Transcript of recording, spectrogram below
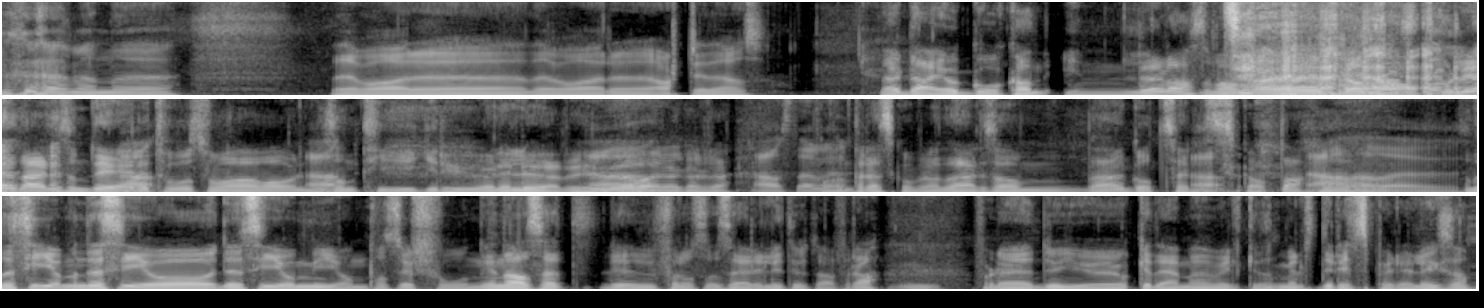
Men eh, det var, eh, det var eh, artig det, altså. Det er deg og Gåkan Inler, da, som han er fra Napoli. Det er liksom dere Ja. to som har med Ja. sånn tigerhue eller løvehue, Ja. var det kanskje. Ja, På stemmer. en pressekonferanse der. Liksom, det er godt selskap, da. Ja, det, Og det sier, men det sier, jo, det sier jo mye om posisjonen din, da, sett, for oss som ser det litt utafra. mm. For det, du gjør jo ikke det med hvilken som helst drittspiller, liksom.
